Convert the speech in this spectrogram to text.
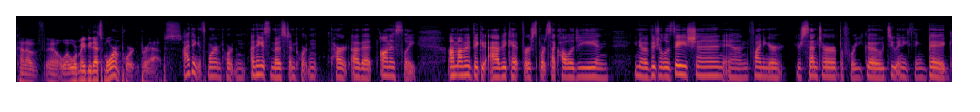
kind of, uh, or maybe that's more important, perhaps. I think it's more important. I think it's the most important part of it, honestly. Um, I'm a big advocate for sports psychology and you know visualization and finding your your center before you go do anything big.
